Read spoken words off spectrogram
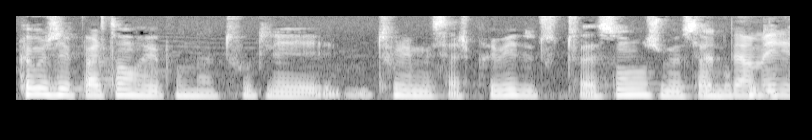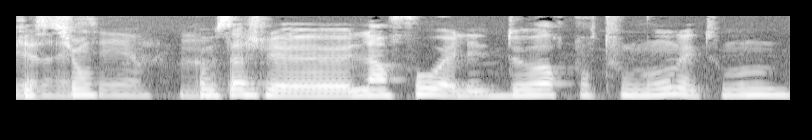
comme j'ai pas le temps de répondre à toutes les tous les messages privés, de toute façon, je me sers beaucoup des questions. adresser. Mhm. Comme ça, je le- l'info, elle est dehors pour tout le monde et tout le monde.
